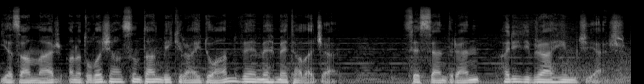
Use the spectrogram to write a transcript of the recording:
Yazanlar Anadolu Ajansı'ndan Bekir Aydoğan ve Mehmet Alaca. Seslendiren Halil İbrahim Ciğer.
